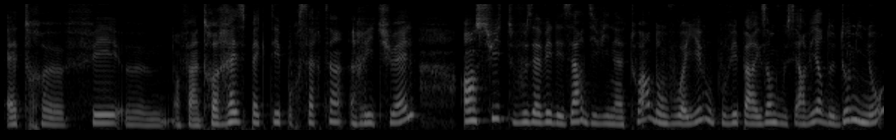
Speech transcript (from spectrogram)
être enfin être respectées pour certains rituels. Ensuite, vous avez les arts divinatoires. Donc, vous voyez, vous pouvez par exemple vous servir de domino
